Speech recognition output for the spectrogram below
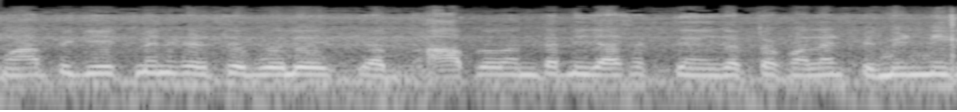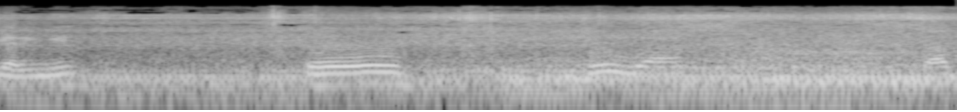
वहाँ पे गेट मैन खड़े थे, बोले कि अब आप लोग अंदर नहीं जा सकते हैं, जब तक ऑनलाइन पेमेंट नहीं करेंगे। तो जो हुआ, सब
